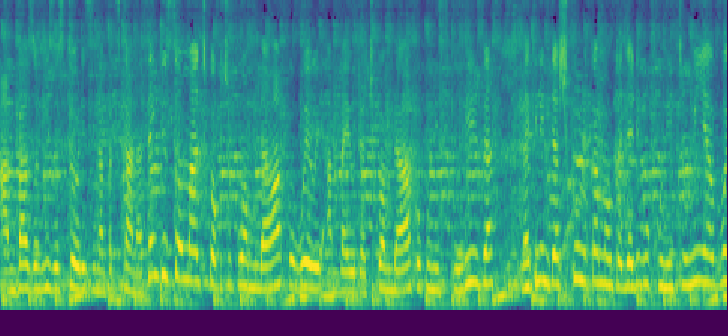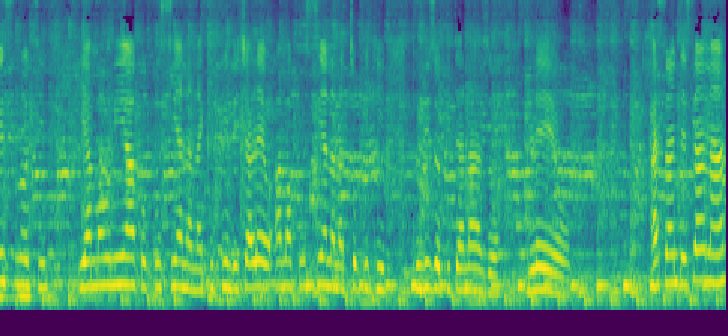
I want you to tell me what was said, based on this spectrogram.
ambazo hizo stori zinapatikana. Thank you so much kwa kuchukua muda wako wewe ambaye utachukua muda wako kunisikiliza. Lakini nitashukuru kama utajaribu kunitumia voice note ya maoni yako kuhusiana na kipindi cha leo ama kuhusiana na topiki tulizopita nazo leo. Asante sana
